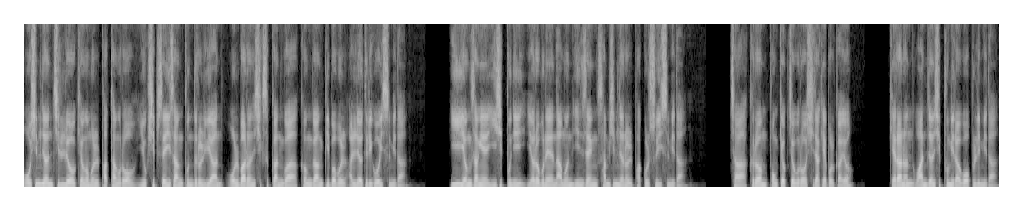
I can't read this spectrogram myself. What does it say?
50년 진료 경험을 바탕으로 60세 이상 분들을 위한 올바른 식습관과 건강 비법을 알려드리고 있습니다. 이 영상의 20분이 여러분의 남은 인생 30년을 바꿀 수 있습니다. 자, 그럼 본격적으로 시작해 볼까요? 계란은 완전 식품이라고 불립니다.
